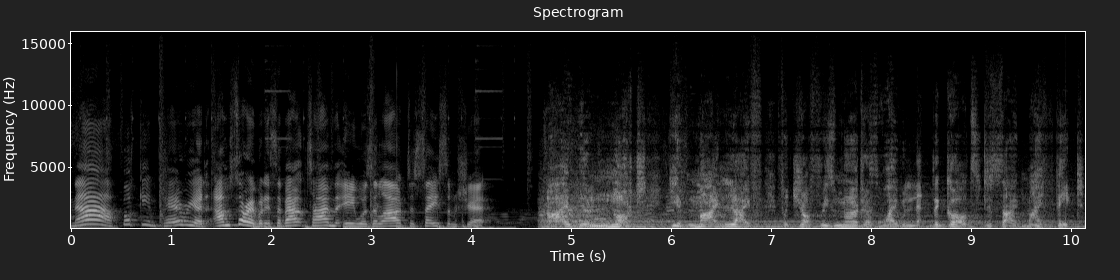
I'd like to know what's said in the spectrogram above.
Nah, fucking period. I'm sorry, but it's about time that he was allowed to say some shit. I will not give my life for Joffrey's murder, so I will let the gods decide my fate.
